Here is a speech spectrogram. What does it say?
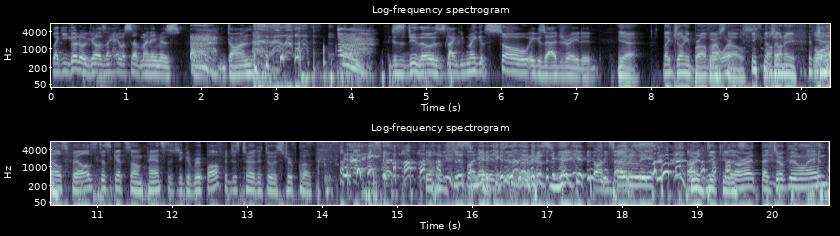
Like you go to a girl, it's like, hey, what's up? My name is uh, Don. Uh, Just do those. Like make it so exaggerated. yeah like johnny bravo Might styles You know, johnny if Yeah. all else fails, just get some pants that you could rip off and just turn it into a strip club. You know, it's just My like, name is just make it Don totally ridiculous all right, that joke didn't land.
